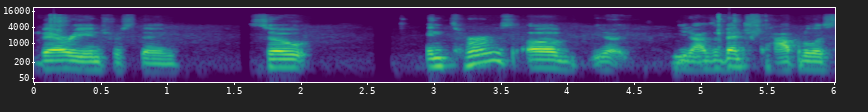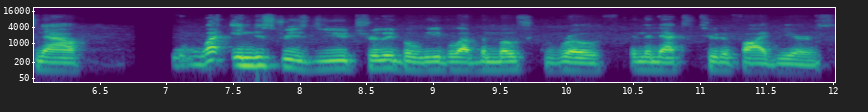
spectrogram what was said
Very interesting. So, in terms of you know, you know, as a venture capitalist now, what industries do you truly believe will have the most growth in the next two to five years?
